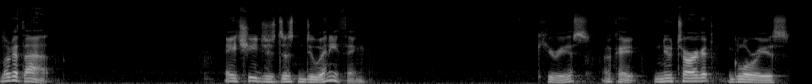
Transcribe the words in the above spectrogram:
Look at that. HE just doesn't do anything. Curious. Okay, new target, Glorious.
